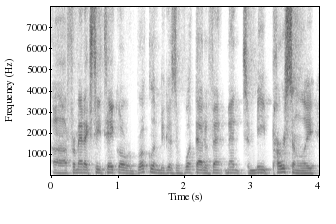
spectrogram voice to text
uh, from NXT TakeOver Brooklyn because of what that event meant to me personally.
